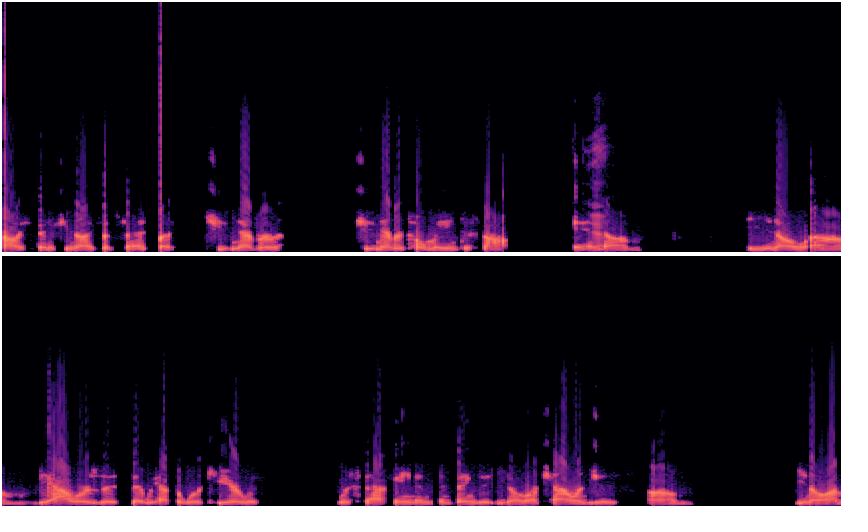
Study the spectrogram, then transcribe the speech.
probably spent a few nights upset, but she's never, she's never told me to stop. And, yeah. um, you know, um, the hours that, that we have to work here with with staffing and, and things that you know are challenges. Um, you know, I'm,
